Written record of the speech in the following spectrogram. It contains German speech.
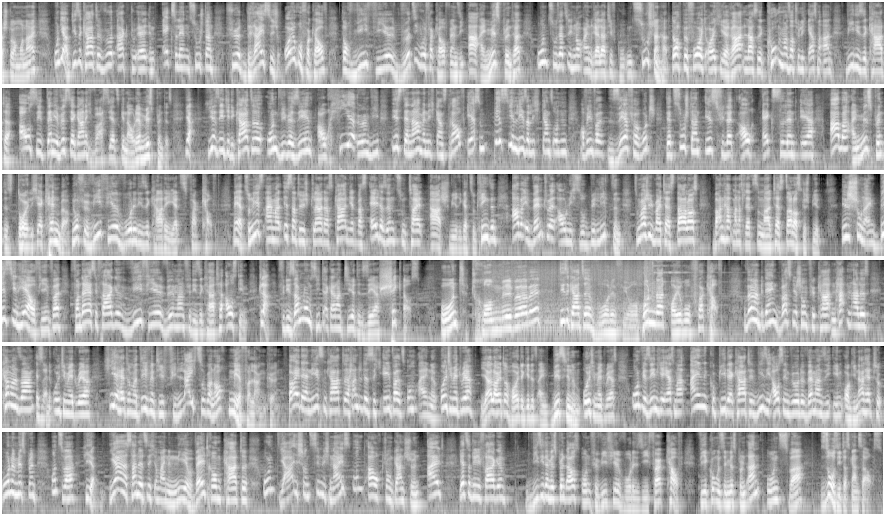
Feuersturmmonarch. Und ja, diese Karte wird aktuell im exzellenten Zustand für 30 Euro verkauft. Doch wie viel wird sie wohl verkauft, wenn sie A, ein Missprint hat und zusätzlich noch einen relativ guten Zustand hat. Doch bevor ich euch hier raten lasse, gucken wir uns natürlich erstmal an, wie diese Karte aussieht, denn ihr wisst ja gar nicht, was jetzt genau der Missprint ist. Ja, hier seht ihr die Karte und wie wir sehen, auch hier irgendwie ist der Name nicht ganz drauf. Er ist ein bisschen leserlich ganz unten. Auf jeden Fall sehr verrutscht. Der Zustand ist vielleicht auch exzellent eher, aber ein Missprint ist deutlich erkennbar. Nur für wie viel wurde diese Karte jetzt verkauft? Naja, zunächst einmal ist natürlich klar, dass Karten, die etwas älter sind, zum Teil A, schwieriger zu kriegen sind, aber eventuell auch nicht so beliebt sind. Zum Beispiel bei Testalos, wann hat man das letzte Mal Testalos gespielt? Ist schon ein bisschen her auf jeden Fall. Von daher ist die Frage, wie viel will man für diese Karte ausgeben? Klar, für die Sammlung sieht er garantiert sehr schick aus. Und Trommelwirbel, diese Karte wurde für 100 Euro verkauft. Und wenn man bedenkt, was wir schon für Karten hatten alles, kann man sagen, es ist eine Ultimate Rare. Hier hätte man definitiv vielleicht sogar noch mehr verlangen können. Bei der nächsten Karte handelt es sich ebenfalls um eine Ultimate Rare. Ja Leute, heute geht es ein bisschen um Ultimate Rares. Und wir sehen hier erstmal eine Kopie der Karte, wie sie aussehen würde, wenn man sie im Original hätte, ohne Missprint. Und zwar hier. Ja, es handelt sich um eine Neo-Weltraumkarte und ja, ist schon ziemlich nice und auch schon ganz schön alt. Jetzt natürlich die Frage, wie sieht der Missprint aus und für wie viel wurde sie verkauft? Wir gucken uns den Missprint an und zwar so sieht das Ganze aus.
